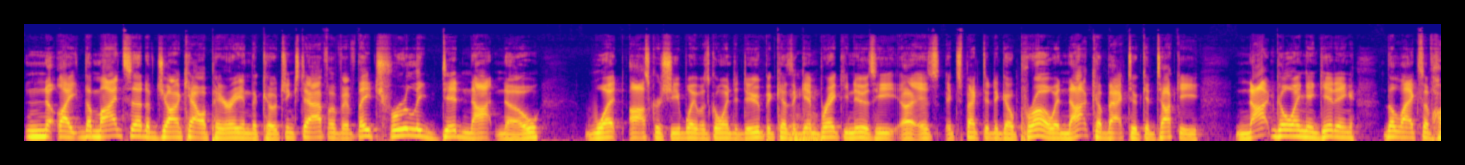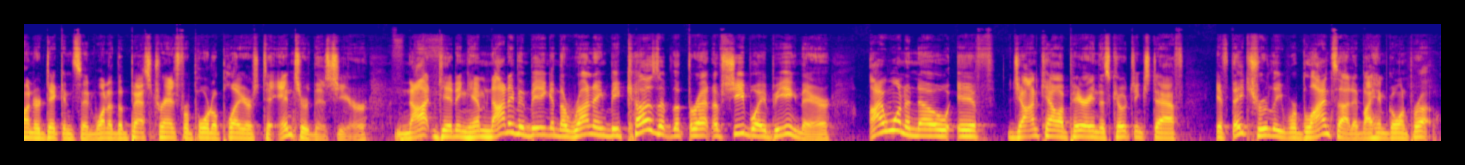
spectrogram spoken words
no, like the mindset of John Calipari and the coaching staff of if they truly did not know what Oscar Tshiebwe was going to do, because again, breaking news, he uh, is expected to go pro and not come back to Kentucky. Not going and getting the likes of Hunter Dickinson, one of the best transfer portal players to enter this year, not getting him, not even being in the running because of the threat of Tshiebwe being there. I want to know if John Calipari and this coaching staff, if they truly were blindsided by him going pro.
